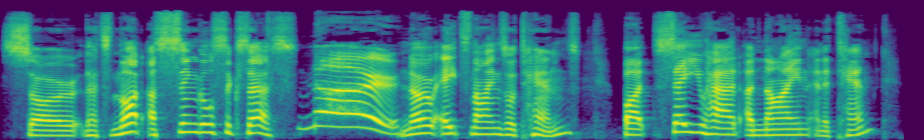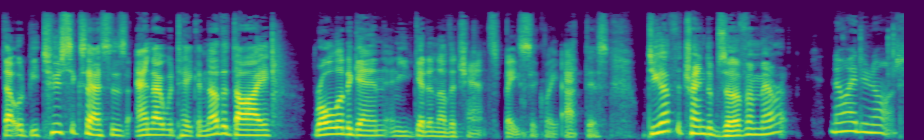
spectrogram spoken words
So that's not a single success. No! No eights, nines, or tens. But say you had a nine and a ten, that would be two successes, and I would take another die, roll it again, and you'd get another chance, basically, at this. Do you have the trained observer merit? No, I do not.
